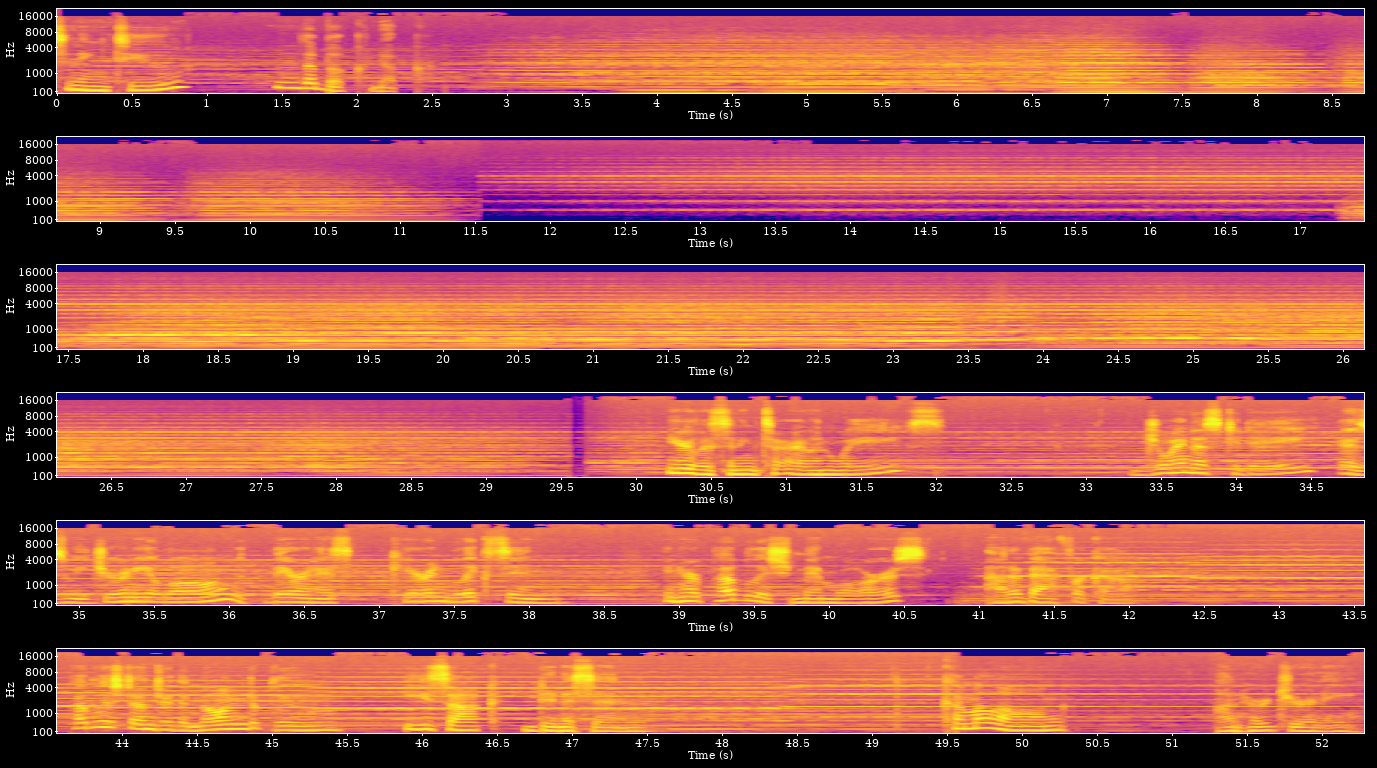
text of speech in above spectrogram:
listening to The Book Nook. You're listening to Island Waves. Join us today as we journey along with Baroness Karen Blixen in her published memoirs, Out of Africa. Published under the nom de plume Isak Dinesen. Come along on her journey.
